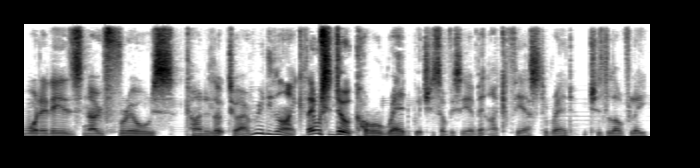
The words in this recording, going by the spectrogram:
what it is, no frills kind of look to it. I really like. They also do a coral red, which is obviously a bit like a Fiesta red, which is lovely.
